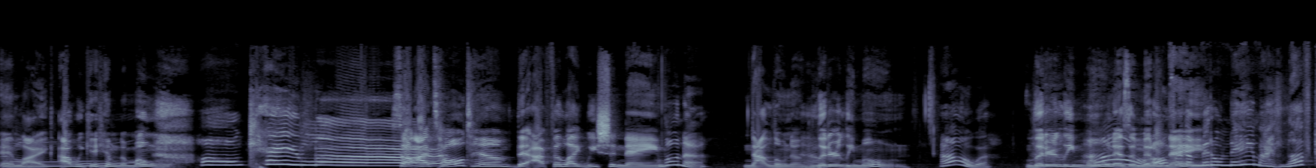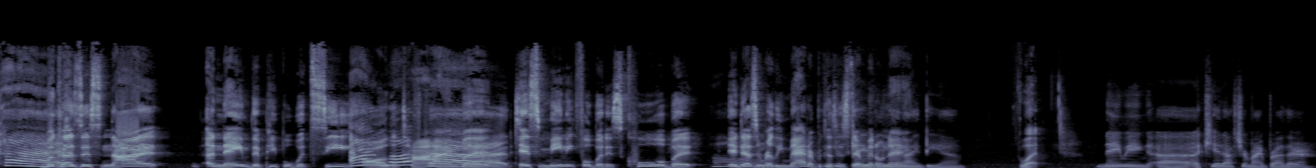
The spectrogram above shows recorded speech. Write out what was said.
And like I would get him the moon. Oh, Kayla. So I told him that I feel like we should name Luna. not Luna, Oh. literally Moon. Oh. Literally Moon as a Oh, middle oh, name. For the middle name. I love that. because it's not a name that people would see I all the time that. but it's meaningful but it's cool but it doesn't Oh. really matter because it's their middle name idea. what Naming uh, a kid after my brother.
